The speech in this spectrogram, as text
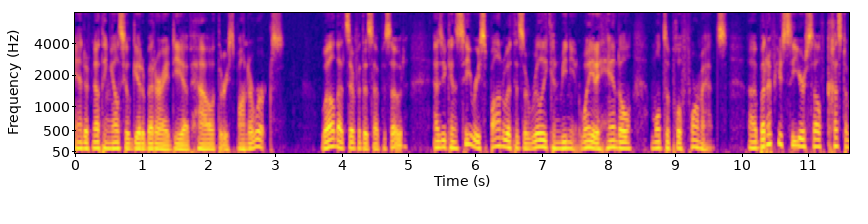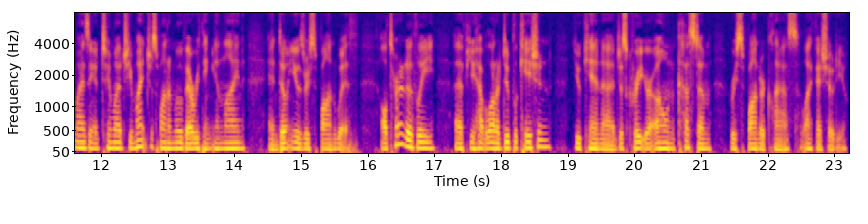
and if nothing else, you'll get a better idea of how the responder works. Well, that's it for this episode. As you can see, Respond With is a really convenient way to handle multiple formats. Uh, but if you see yourself customizing it too much, you might just want to move everything inline and don't use Respond With. Alternatively, if you have a lot of duplication, you can uh, just create your own custom responder class like I showed you.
